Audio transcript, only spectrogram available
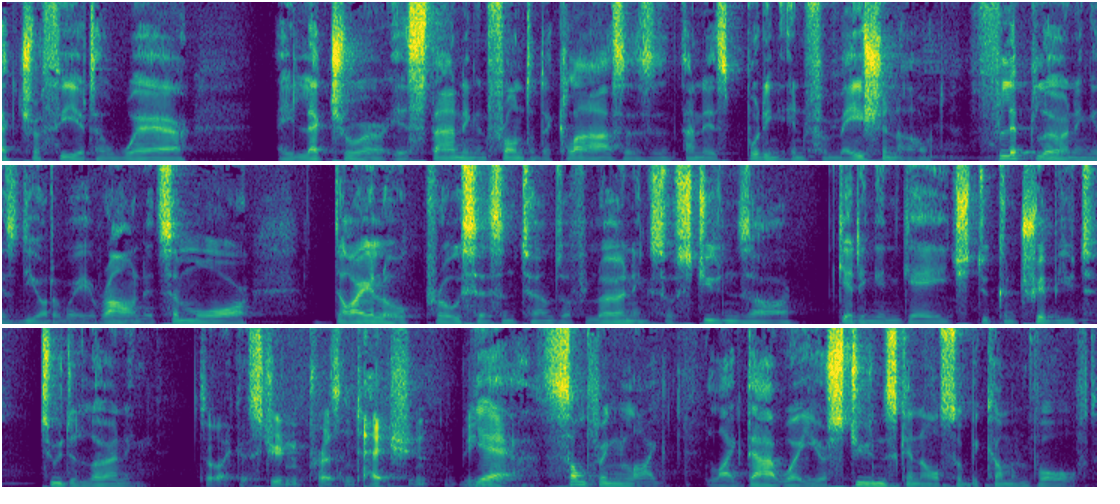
lecture theatre where a lecturer is standing in front of the classes and is putting information out, flipped learning is the other way around. It's a more dialogue process in terms of learning. So students are getting engaged to contribute to the learning. So, like a student presentation. Yeah, something like like that, where your students can also become involved.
